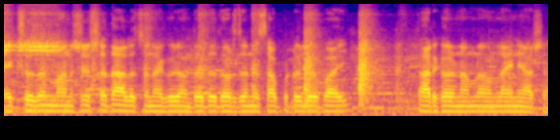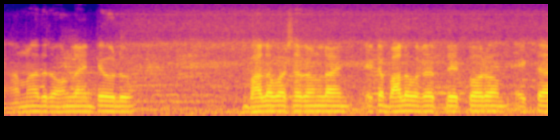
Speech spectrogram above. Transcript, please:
একশো জন মানুষের সাথে আলোচনা করি, অন্তত দশজনের সাপোর্ট হলেও পাই। তার কারণে আমরা অনলাইনে আসা। আমাদের অনলাইনটা হলো ভালোবাসার অনলাইন একটা ভালোবাসার প্ল্যাটফর্ম একটা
